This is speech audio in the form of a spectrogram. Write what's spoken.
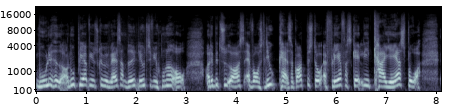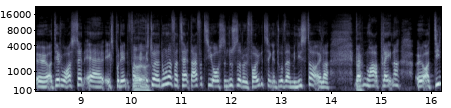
muligheder, og nu bliver vi jo, skal vi jo alle sammen leve- til vi er 100 år, og det betyder også, at vores liv kan altså godt bestå af flere forskellige karrierespor, øh, og det er du også selv er eksponent for. Ja, Ja, ja. ja. Hvis du havde, nogen havde fortalt dig for 10 år siden, nu sidder du i Folketinget, du har været minister, eller hvad ja. du nu har af planer, øh, og din,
